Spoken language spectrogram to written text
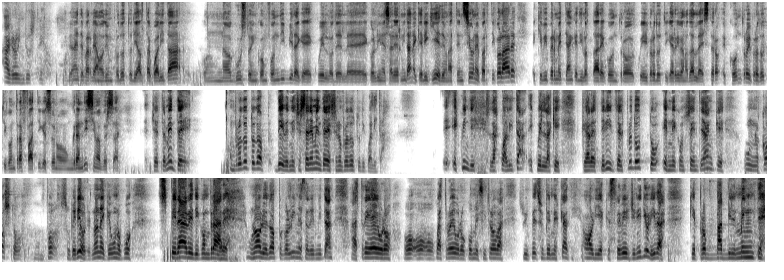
agroindustria. Ovviamente parliamo di un prodotto di alta qualità, con un gusto inconfondibile che è quello delle colline salernitane che richiede un'attenzione particolare e che vi permette anche di lottare contro quei prodotti che arrivano dall'estero e contro i prodotti contraffatti che sono un grandissimo avversario. Eh, certamente un prodotto DOP deve necessariamente essere un prodotto di qualità e, e quindi la qualità è quella che caratterizza il prodotto e ne consente anche un costo un po' superiore, non è che uno può sperare di comprare un olio DOP con linea salernitana a 3 euro o, o 4 euro come si trova sui supermercati oli extravergini di oliva che probabilmente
